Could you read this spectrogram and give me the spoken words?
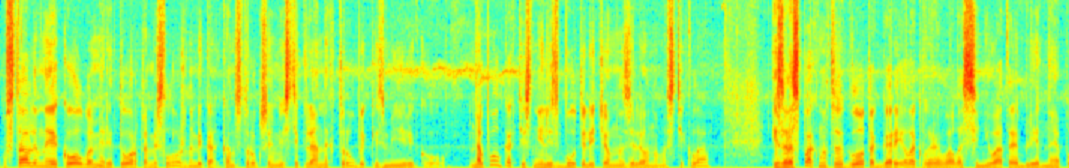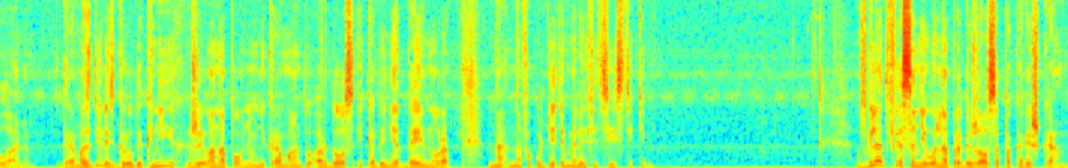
уставленные колбами, ретортами, сложными конструкциями стеклянных трубок из змеевиков. На полках теснились бутыли темно-зеленого стекла. Из распахнутых глоток горелок вырывалось синеватое бледное пламя. Громоздились груды книг, живо напомнив некроманту Ордос и кабинет Дейнура на, на факультете малефицистики. Взгляд Фесса невольно пробежался по корешкам,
